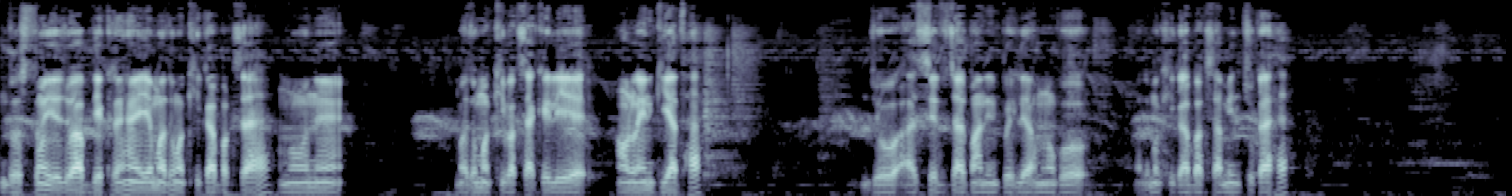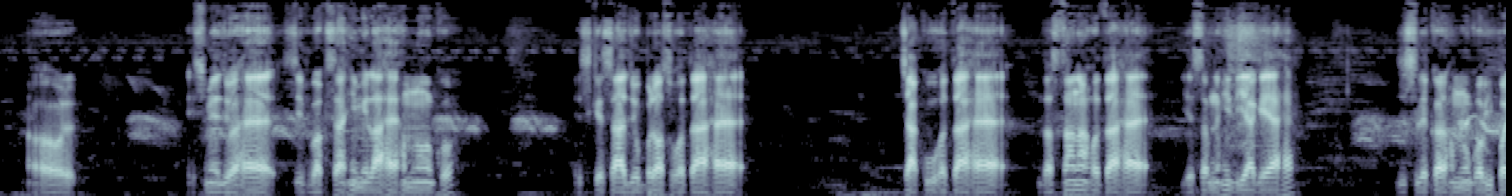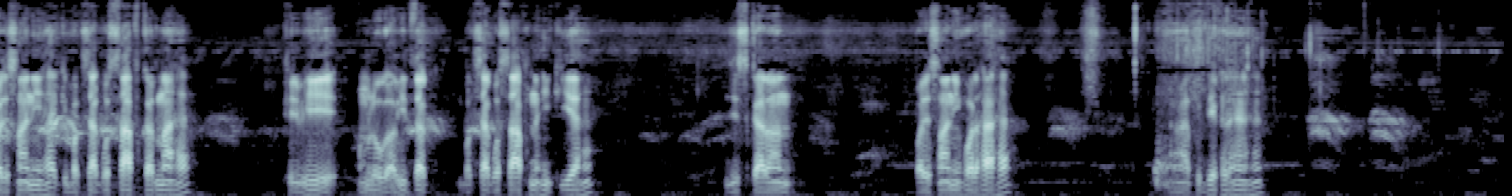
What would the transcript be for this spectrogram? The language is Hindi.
दोस्तों, ये जो आप देख रहे हैं, ये मधुमक्खी का बक्सा है। हम लोगों ने मधुमक्खी बक्सा के लिए ऑनलाइन किया था, जो आज से दो चार पाँच दिन पहले हम लोग को मधुमक्खी का बक्सा मिल चुका है। और इसमें जो है, सिर्फ़ बक्सा ही मिला है हम लोगों को। इसके साथ जो ब्रश होता है, चाकू होता है, दस्ताना होता है, ये सब नहीं दिया गया है। जिस लेकर हम लोग को अभी परेशानी है कि बक्सा को साफ़ करना है। फिर भी हम लोग अभी तक बक्सा को साफ़ नहीं किए हैं, जिस कारण परेशानी हो रहा है। आप देख रहे हैं,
